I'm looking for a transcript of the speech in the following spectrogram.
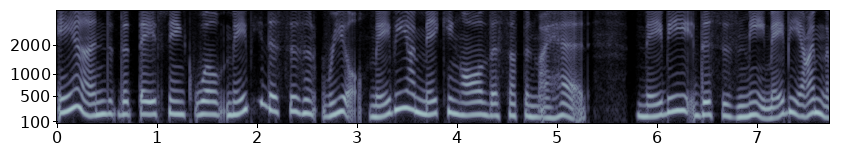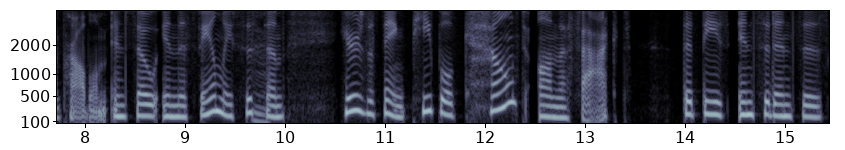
And that they think, well, maybe this isn't real. Maybe I'm making all of this up in my head. Maybe this is me. Maybe I'm the problem. And so in this family system, mm. here's the thing people count on the fact that these incidences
